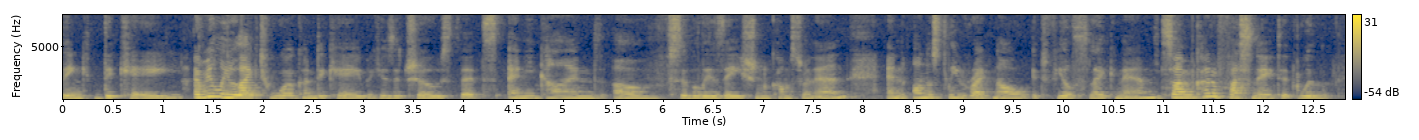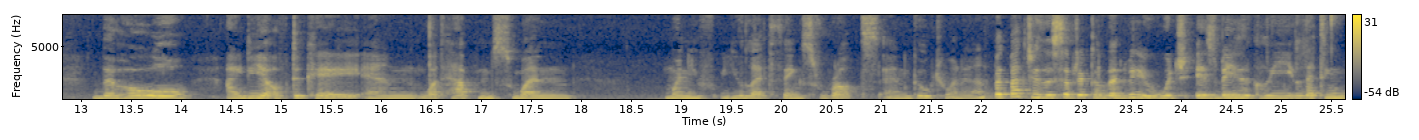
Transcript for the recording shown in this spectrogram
think decay. I really like to work on decay because it shows that any kind of civilization comes to an end and honestly right now it feels like an end. So I'm kind of fascinated with the whole idea of decay and what happens when when you you let things rot and go to an end. But back to the subject of that video, which is basically letting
